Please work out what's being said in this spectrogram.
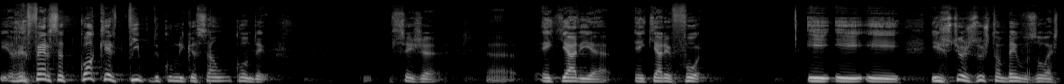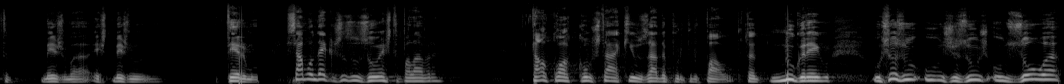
Refere-se a qualquer tipo de comunicação com Deus, seja uh, em, que área, em que área for. E, e, e, e o Senhor Jesus também usou esta mesma, este mesmo termo. Sabe onde é que Jesus usou esta palavra? Tal qual como está aqui usada por, por Paulo. Portanto, no grego, o, o Jesus usou-a,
